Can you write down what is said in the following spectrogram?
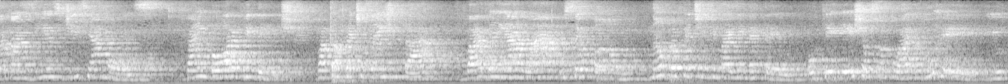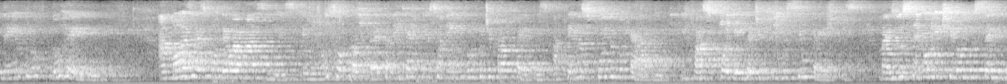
Amazias disse a Amós: Vá embora, vidente, vá profetizar em Judá, vá ganhar lá o seu pão. Não profetize mais em Betel, porque este é o santuário do rei e o templo do rei. Amós respondeu a Amazias: Eu não sou profeta, nem pertenço a nenhum grupo de profetas, apenas cuido do gado e faço colheita de figos silvestres. Mas o Senhor me tirou do serviço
